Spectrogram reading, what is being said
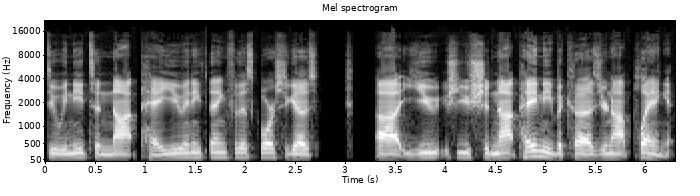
do we need to not pay you anything for this course?" He goes, uh, "You you should not pay me because you're not playing it."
